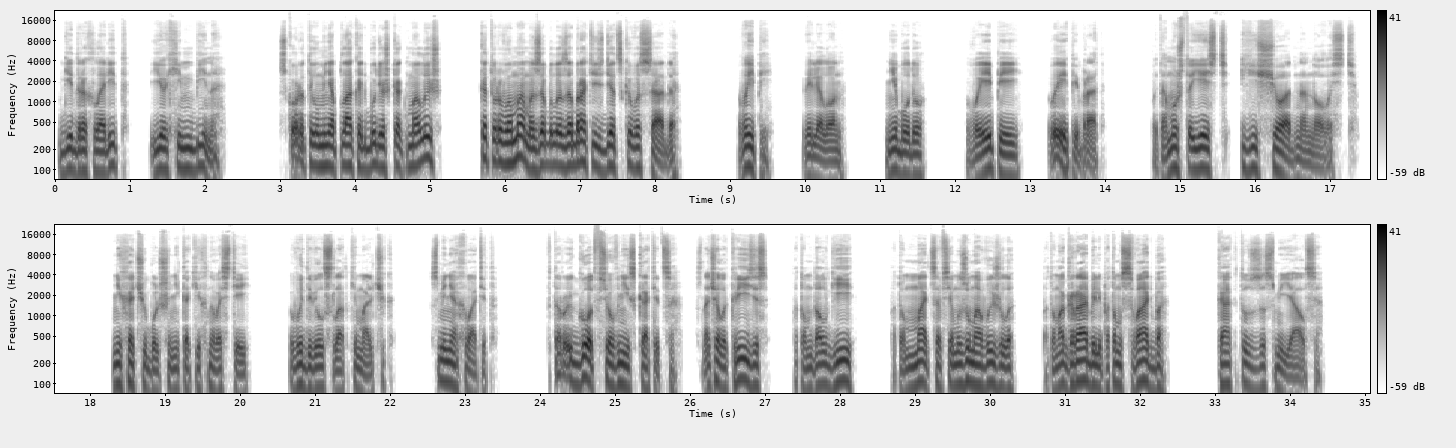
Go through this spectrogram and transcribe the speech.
Гидрохлорид йохимбина. Скоро ты у меня плакать будешь, как малыш, которого мама забыла забрать из детского сада. Выпей, — велел он. Не буду. Выпей, выпей, брат. Потому что есть еще одна новость. Не хочу больше никаких новостей, — выдавил сладкий мальчик. С меня хватит. Второй год все вниз катится. Сначала кризис, потом долги, Потом мать совсем из ума выжила, потом ограбили, потом свадьба. Кактус засмеялся.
